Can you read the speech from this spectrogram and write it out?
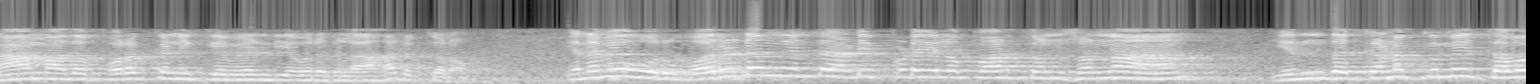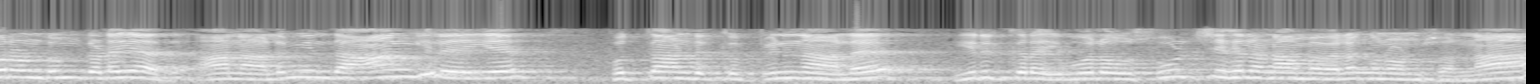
நாம் அதை புறக்கணிக்க வேண்டியவர்களாக இருக்கிறோம். எனவே ஒரு வருடம் என்ற அடிப்படையில் பார்த்தோம்னு சொன்னால் எந்த கணக்குமே தவறுண்டும் கிடையாது. ஆனாலும் இந்த ஆங்கிலேய புத்தாண்டுக்கு பின்னால இருக்கிற இவ்வளவு சூழ்ச்சிகளை நாம் விளங்கணும்னு சொன்னால்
